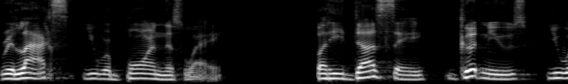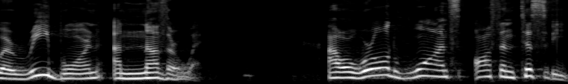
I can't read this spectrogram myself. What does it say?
relax, you were born this way. But he does say, good news, you were reborn another way. Our world wants authenticity.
